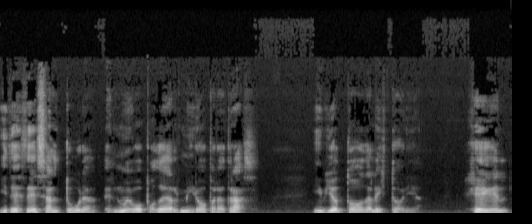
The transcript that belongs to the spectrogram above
Y desde esa altura el nuevo poder miró para atrás y vio toda la historia. Hegel,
